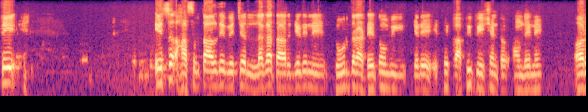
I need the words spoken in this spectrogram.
ਤੇ ਇਸ ਹਸਪਤਾਲ ਦੇ ਵਿੱਚ ਲਗਾਤਾਰ ਜਿਹੜੇ ਨੇ ਦੂਰ ਦਰਾਡੇ ਤੋਂ ਵੀ ਜਿਹੜੇ ਇੱਥੇ ਕਾਫੀ ਪੇਸ਼ੈਂਟ ਆਉਂਦੇ ਨੇ ਔਰ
